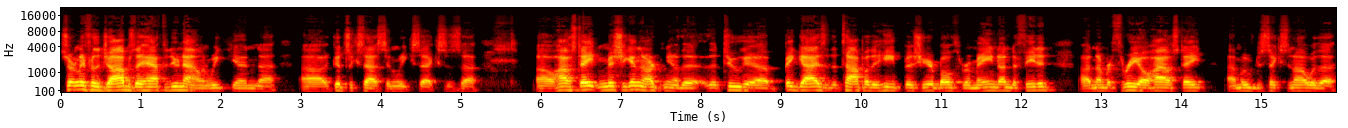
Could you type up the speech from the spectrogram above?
certainly for the jobs they have to do now in week weekend, good success in week six is uh, Ohio State and Michigan are, you know, the the two uh, big guys at the top of the heap this year. Both remained undefeated. Uh, number three, Ohio State uh, moved to six and zero oh with a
